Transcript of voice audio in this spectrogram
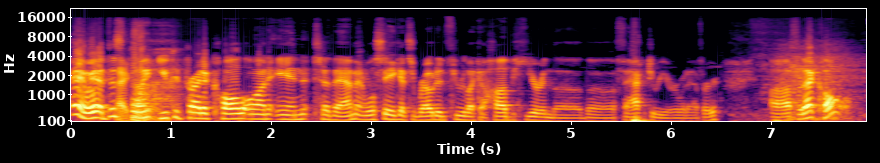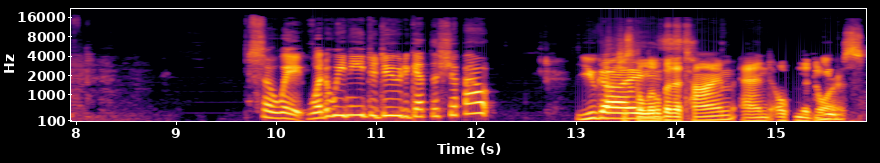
Anyway, at this Excellent. point, you could try to call on in to them, and we'll say it gets routed through like a hub here in the the factory or whatever uh, for that call. So wait, what do we need to do to get the ship out? You guys Just a little bit of time and open the doors.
